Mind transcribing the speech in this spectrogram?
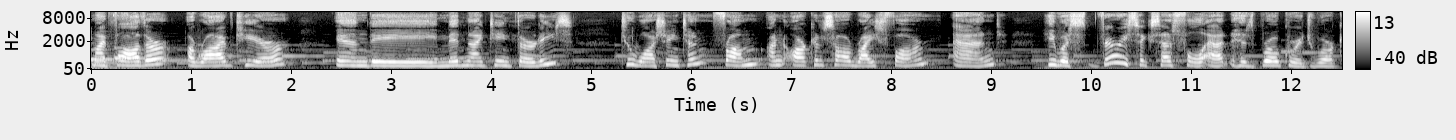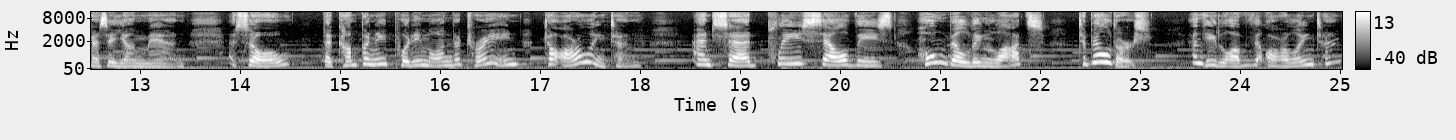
My father arrived here in the mid-1930s to Washington from an Arkansas rice farm and he was very successful at his brokerage work as a young man. So the company put him on the train to Arlington and said, please sell these home building lots to builders. And he loved Arlington.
